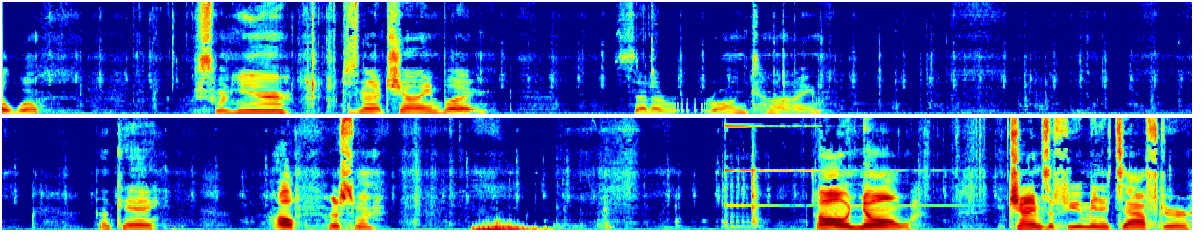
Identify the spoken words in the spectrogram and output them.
Oh well. This one here does not chime, but set a wrong time. Okay. Oh, this one. Oh no. It chimes a few minutes after.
